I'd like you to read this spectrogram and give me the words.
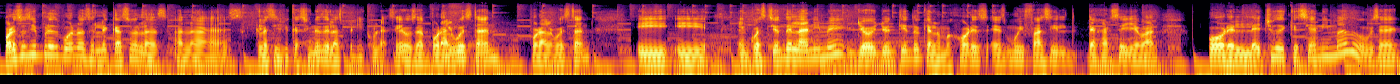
Por eso siempre es bueno hacerle caso a las, a las clasificaciones de las películas, ¿eh? O sea, por algo están, por algo están. Y, y en cuestión del anime, yo, yo entiendo que a lo mejor es, es muy fácil dejarse llevar por el hecho de que sea animado. O sea,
